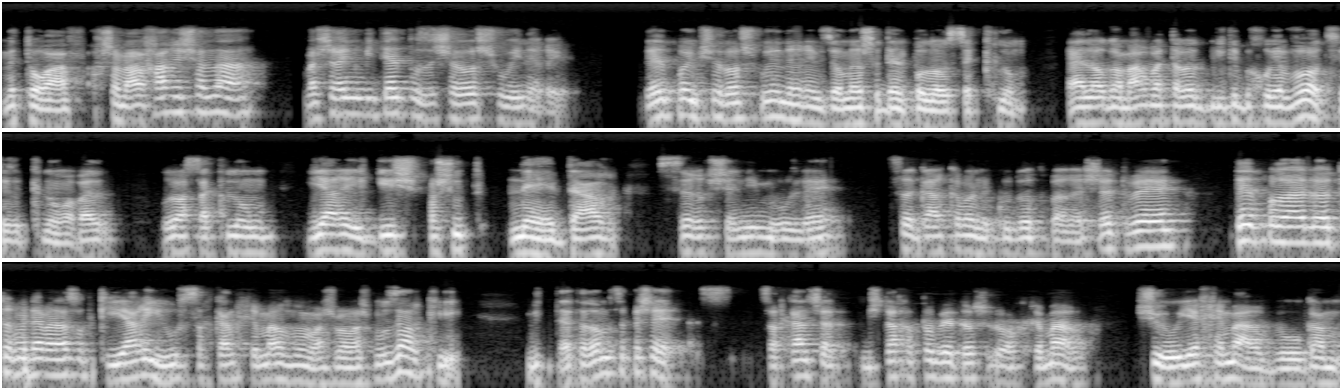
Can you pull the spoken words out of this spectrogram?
מטורף. עכשיו, הערכה ראשונה, מה שראינו מדלפו זה שלוש ווינרים. דלפו עם שלוש ווינרים, זה אומר שדלפו לא עושה כלום. היה לו גם ארבע טעות בלתי מחויבות, שזה כלום, אבל הוא לא עשה כלום. יארי הגיש פשוט נהדר, סרט שני מעולה. סגר כמה נקודות ברשת, ודדפול לא היה לו יותר מדי מה לעשות, כי יארי הוא שחקן חמר ממש ממש מוזר, כי אתה לא מצפה ששחקן שהמשטח הטוב ביותר שלו, החמר, שהוא יהיה חמר, והוא גם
